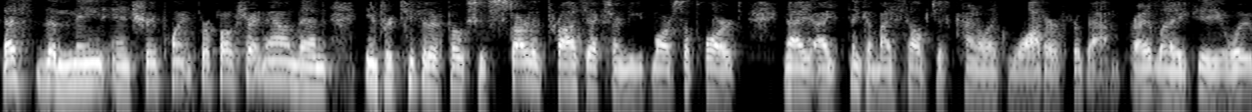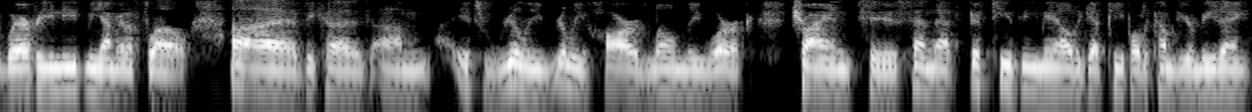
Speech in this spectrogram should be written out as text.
that's the main entry point for folks right now. And then in particular, folks who started projects or need more support, I, I, think of myself just kind of like water for them, right? Like wherever you need me, I'm going to flow, uh, because, um, it's really, really hard, lonely work trying to send that 15th email to get people to come to your meeting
